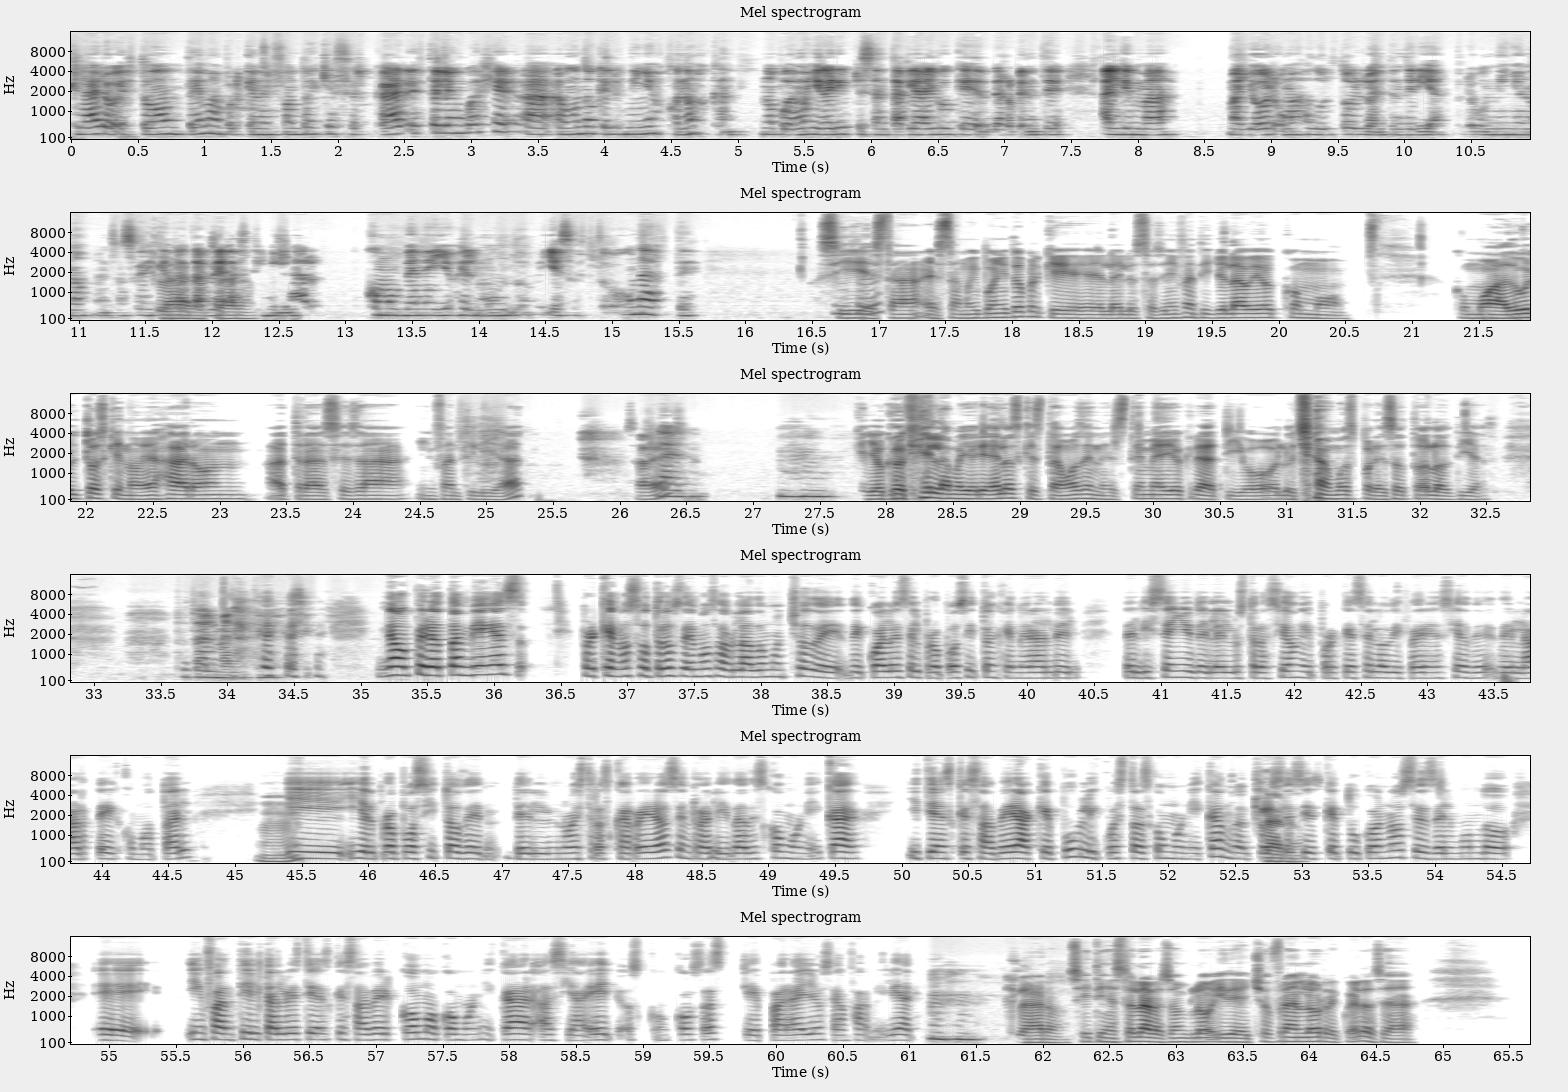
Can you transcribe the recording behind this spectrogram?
Claro, es todo un tema porque en el fondo hay que acercar este lenguaje a, uno que los niños conozcan. No podemos llegar y presentarle algo que de repente alguien más mayor o más adulto lo entendería, pero un niño no. Entonces hay que tratar de asimilar cómo ven ellos el mundo y eso es todo un arte. Sí, está, está muy bonito porque la ilustración infantil yo la veo como, como adultos que no dejaron atrás esa infantilidad ¿sabes? Que yo creo que la mayoría de los que estamos en este medio creativo luchamos por eso todos los días. Totalmente. no, pero también es porque nosotros hemos hablado mucho de, cuál es el propósito en general del, diseño y de la ilustración y por qué se lo diferencia del arte como tal. y, el propósito de, nuestras carreras en realidad es comunicar y tienes que saber a qué público estás comunicando. Entonces, si es que tú conoces del mundo eh, infantil, tal vez tienes que saber cómo comunicar hacia ellos con cosas que para ellos sean familiares. Claro, sí, tienes toda la razón, Glo. Y de hecho, Fran lo recuerda, o sea,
